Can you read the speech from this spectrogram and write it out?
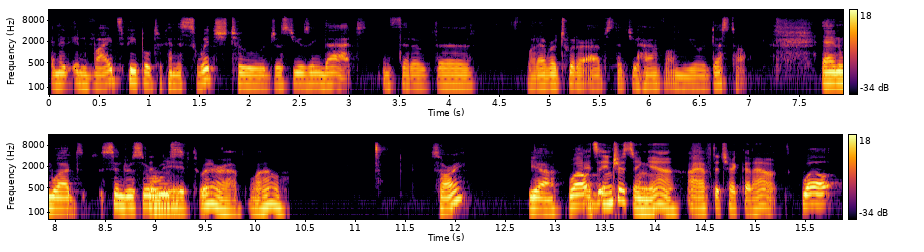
and it invites people to kind of switch to just using that instead of the whatever Twitter apps that you have on your desktop. And what Sorhus, the native Twitter app. Wow. Sorry. Yeah. Well, it's th- interesting. Yeah, I have to check that out. Well,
